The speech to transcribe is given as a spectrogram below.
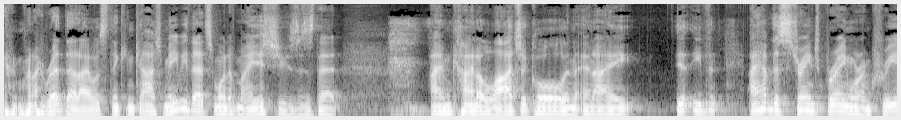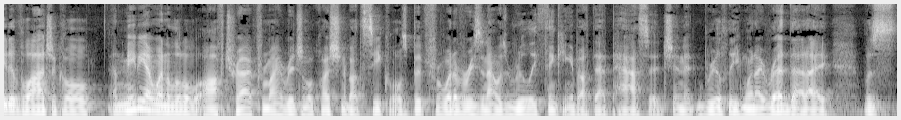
And when I read that, I was thinking, gosh, maybe that's one of my issues is that I'm kind of logical and, and I even I have this strange brain where I'm creative, logical, and maybe I went a little off track from my original question about sequels, but for whatever reason, I was really thinking about that passage, and it really, when I read that, I was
